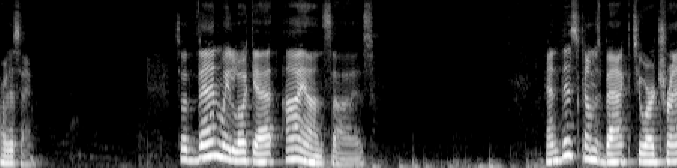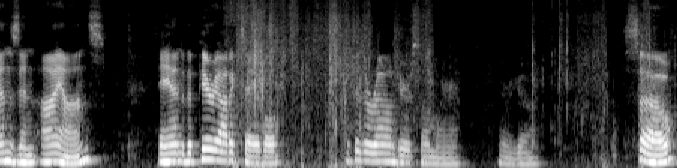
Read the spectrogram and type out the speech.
are the same. So then we look at ion size. And this comes back to our trends in ions and the periodic table, which is around here somewhere. There we go. So,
